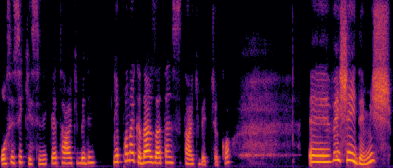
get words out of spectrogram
O sesi kesinlikle takip edin. Yapana kadar zaten sizi takip edecek o. Ee, ve şey demiş.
